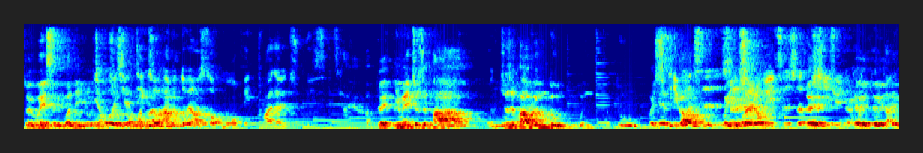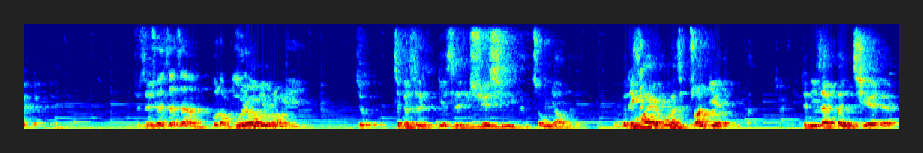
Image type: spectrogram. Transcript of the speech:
对卫生观念有讲究。我以前听说他们都要手摸冰块在处理食材啊。对，因为就是怕，就是怕温度，温温度会升高，会会容易滋生细菌的。对对对对对，就是这真的不容易，不容易不容易。就这个是也是学习很重要的部分。另外一个部分是专业的部分。就你在分切的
